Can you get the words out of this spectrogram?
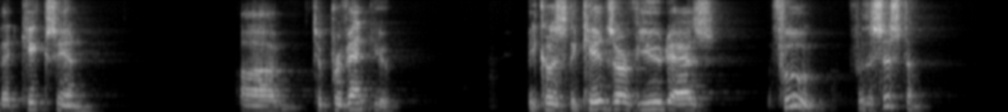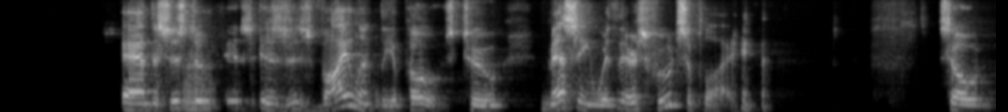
that kicks in uh, to prevent you because the kids are viewed as food for the system. And the system mm. is, is, is violently opposed to messing with their food supply. so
